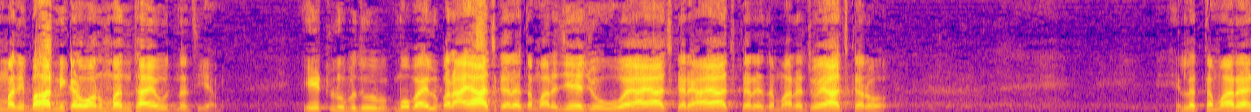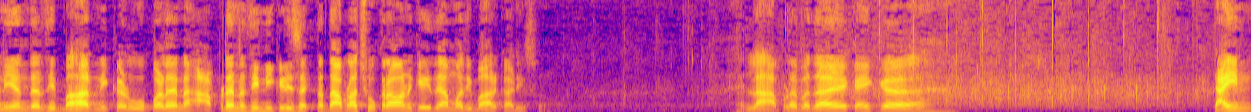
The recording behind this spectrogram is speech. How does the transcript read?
એમાંથી બહાર નીકળવાનું મન થાય એવું જ નથી એમ. એટલું બધું મોબાઈલ ઉપર આયા જ કરે. તમારે જે જોવું હોય આયા જ કરે, આયા જ કરે, તમારે જોયા જ કરો. એટલે તમારે આની અંદરથી બહાર નીકળવું પડે ને આપણે નથી નીકળી શકતા તો આપણા છોકરાઓને કેવી રીતે આમાંથી બહાર કાઢીશું? એટલે આપણે બધાએ કંઈક ટાઈમ,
